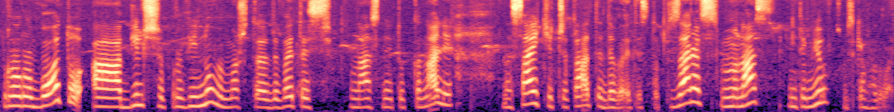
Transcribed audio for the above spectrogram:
про роботу, а більше про війну ви можете дивитись у нас на youtube каналі, на сайті, читати, дивитись. Тобто зараз у нас інтерв'ю з міським головою.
